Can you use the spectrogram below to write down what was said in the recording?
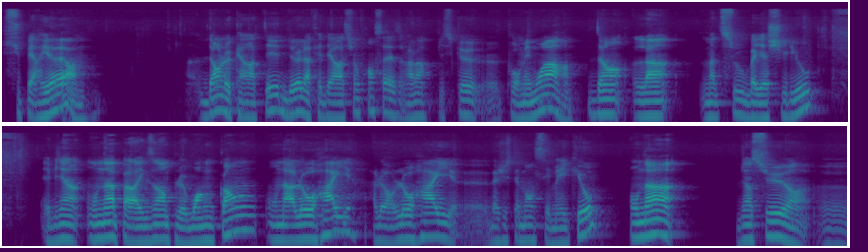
supérieurs, dans le karaté de la Fédération française. Voilà, puisque euh, pour mémoire, dans la Matsu Bayashi Ryu, eh bien, on a par exemple Wang Kang, on a Lohai. Alors, Lohai, euh, ben justement, c'est Meikyo. On a, bien sûr, euh,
